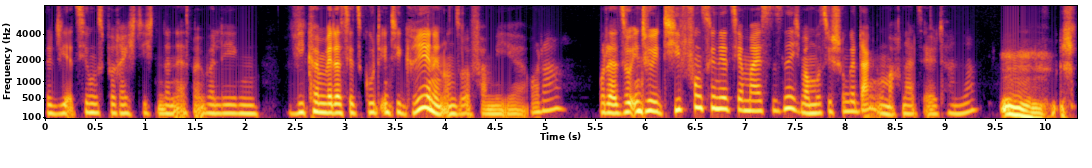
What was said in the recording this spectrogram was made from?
oder die Erziehungsberechtigten dann erstmal überlegen, wie können wir das jetzt gut integrieren in unsere Familie, oder? Oder so intuitiv funktioniert es ja meistens nicht. Man muss sich schon Gedanken machen als Eltern, ne? Hm, ich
